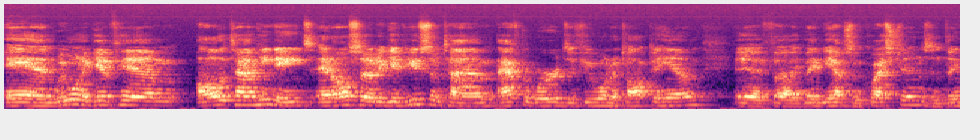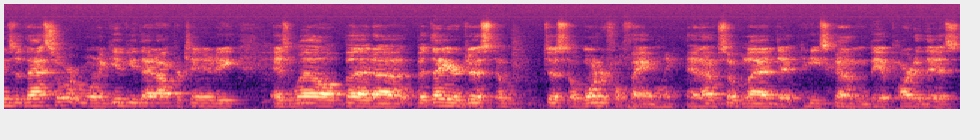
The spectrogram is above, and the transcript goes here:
and we want to give him all the time he needs, and also to give you some time afterwards if you want to talk to him. If uh, maybe you have some questions and things of that sort, we want to give you that opportunity as well. But uh, but they are just a, just a wonderful family, and I'm so glad that he's come be a part of this.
